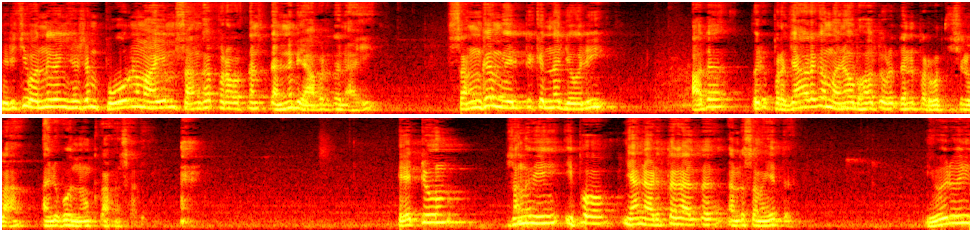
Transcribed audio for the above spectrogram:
തിരിച്ചു വന്നു കഴിഞ്ഞ ശേഷം പൂർണമായും സംഘപ്രവർത്തനത്തിൽ തന്നെ വ്യാപൃതനായി. സംഘം ഏൽപ്പിക്കുന്ന ജോലി അത് ഒരു പ്രചാരക മനോഭാവത്തോടെ തന്നെ പ്രവർത്തിച്ചുള്ള അനുഭവം നമുക്ക് കാണാൻ സാധിക്കും. ഏറ്റവും സംഗതി ഇപ്പോൾ ഞാൻ അടുത്ത കാലത്ത് കണ്ട സമയത്ത് ഒരു ഈ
